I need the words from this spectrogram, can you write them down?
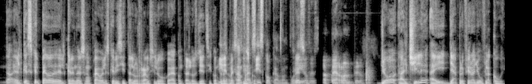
No, el que es que el pedo del calendario de San Howell es que visita a los Rams y luego juega contra los Jets y contra y después San Francisco. Francisco, cabrón, por Sí, eso. o sea, está perrón, pero. Yo al Chile, ahí ya prefiero a Joe Flaco, güey.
